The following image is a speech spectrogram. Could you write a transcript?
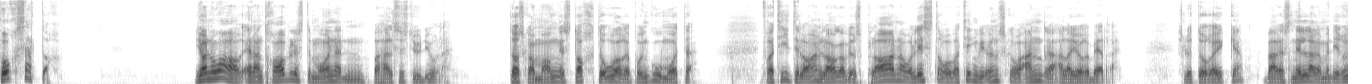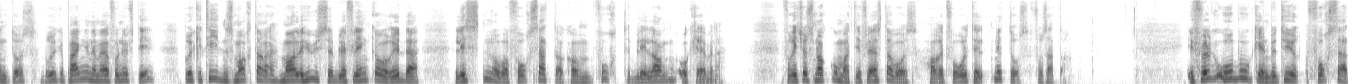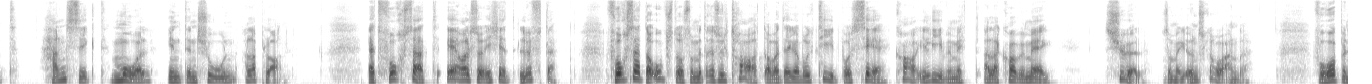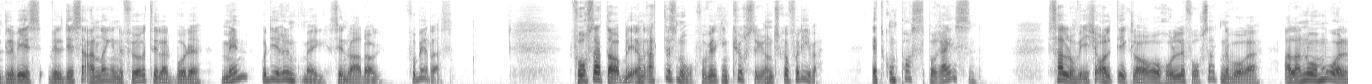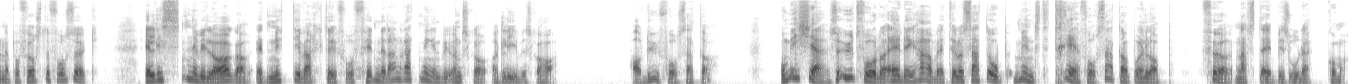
Fortsetter. Januar er den travleste måneden på helsestudioene. Da skal mange starte året på en god måte. Fra tid til annen lager vi oss planer og lister over ting vi ønsker å endre eller gjøre bedre. Slutte å røyke, være snillere med de rundt oss, bruke pengene mer fornuftig, bruke tiden smartere, male huset, bli flinkere å rydde. Listen over forsetter kan fort bli lang og krevende. For ikke å snakke om at de fleste av oss har et forhold til nyttårsforsetter. Ifølge ordboken betyr forsett hensikt, mål, intensjon eller plan. Et forsett er altså ikke et løfte. Forsetter oppstår som et resultat av at jeg har brukt tid på å se hva i livet mitt, eller hva ved meg, sjøl som jeg ønsker å endre. Forhåpentligvis vil disse endringene føre til at både min og de rundt meg sin hverdag forbedres. Forsetter blir en rettesnor for hvilken kurs jeg ønsker for livet. Et kompass på reisen. Selv om vi ikke alltid klarer å holde forsettene våre eller nå målene på første forsøk, er listene vi lager et nyttig verktøy for å finne den retningen vi ønsker at livet skal ha. Har du forsetter? Om ikke, så utfordrer jeg deg herved til å sette opp minst tre forsetter på en lapp før neste episode kommer.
